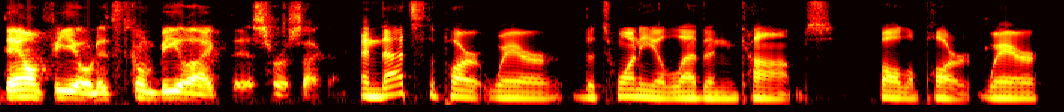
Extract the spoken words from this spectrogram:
downfield, it's going to be like this for a second. And that's the part where the 2011 comps fall apart, where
